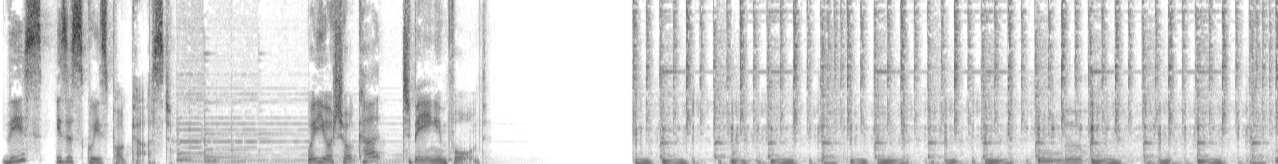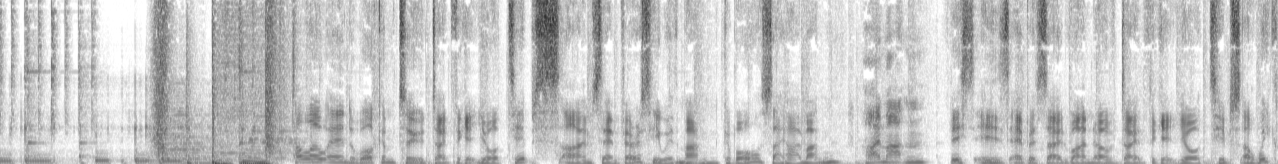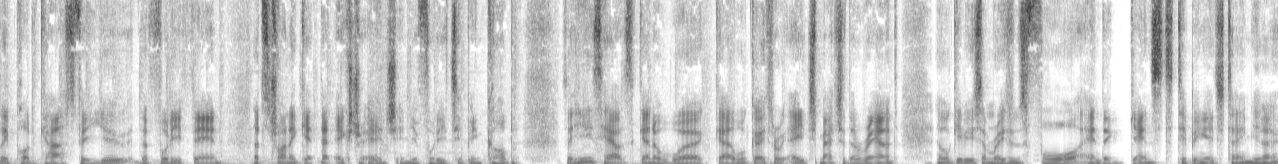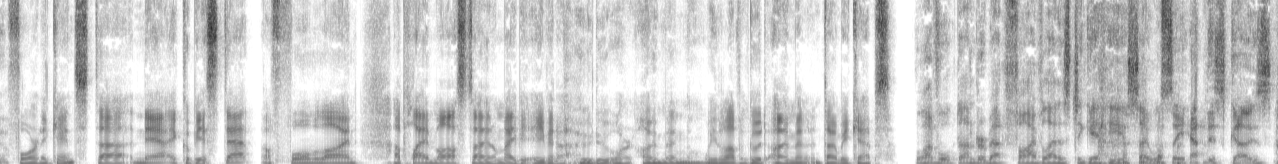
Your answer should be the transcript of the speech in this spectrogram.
This is a Squiz podcast. We're your shortcut to being informed. Hello and welcome to Don't Forget Your Tips. I'm Sam Ferris here with Martin Gabor. Say hi, Martin. Hi, Martin. This is episode one of Don't Forget Your Tips, a weekly podcast for you, the footy fan, that's trying to get that extra edge in your footy tipping comp. So here's how it's going to work. Uh, we'll go through each match of the round and we'll give you some reasons for and against tipping each team, you know, for and against. Uh, now, it could be a stat, a form line, a play milestone, or maybe even a hoodoo or an omen. We love a good omen, don't we, Gabs? Well, I've walked under about five ladders to get here, so we'll see how this goes.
